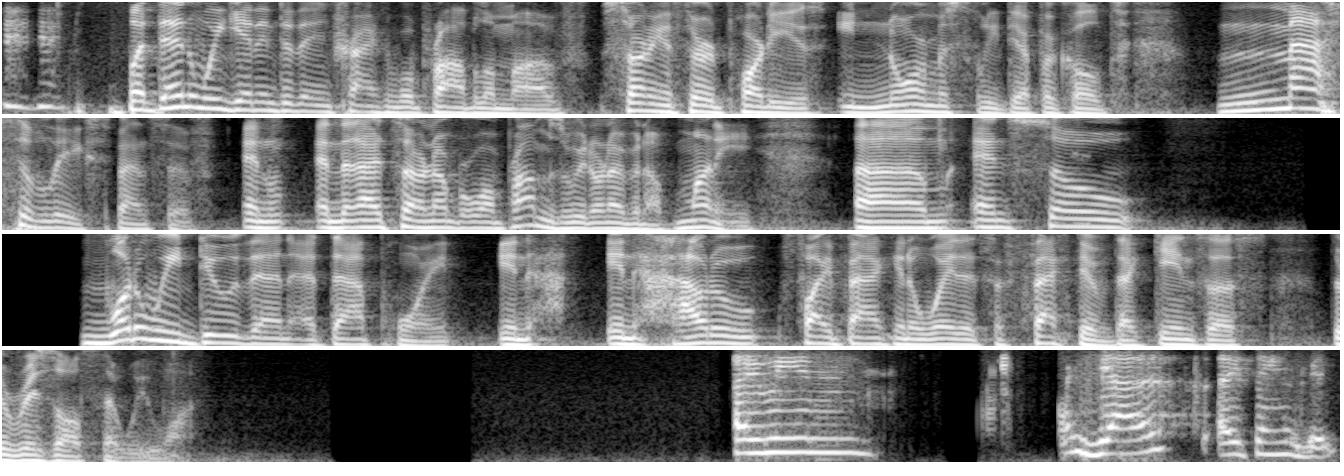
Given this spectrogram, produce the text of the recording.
but then we get into the intractable problem of starting a third party is enormously difficult, massively expensive. And, and that's our number one problem is we don't have enough money. Um, and so what do we do then at that point in, in how to fight back in a way that's effective that gains us the results that we want? I mean, yes, I think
